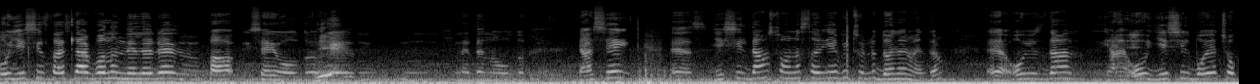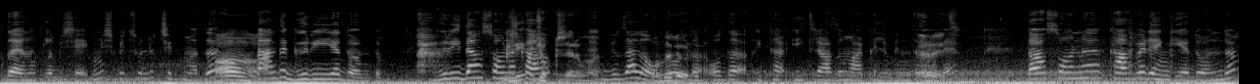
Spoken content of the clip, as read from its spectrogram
o yeşil saçlar bana nelere şey oldu. Niye? e, neden oldu? Ya şey e, yeşilden sonra sarıya bir türlü dönemedim. E, o yüzden yani Hani- o yeşil boya çok dayanıklı bir şeymiş. Bir türlü çıkmadı. Aa. Ben de griye döndüm. Griden sonra Gri de kah- çok güzel ama. Güzel oldu. Onu da o gördüm. O da ita- itirazım var klibinde öyle. Evet. Daha sonra kahverengiye döndüm.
